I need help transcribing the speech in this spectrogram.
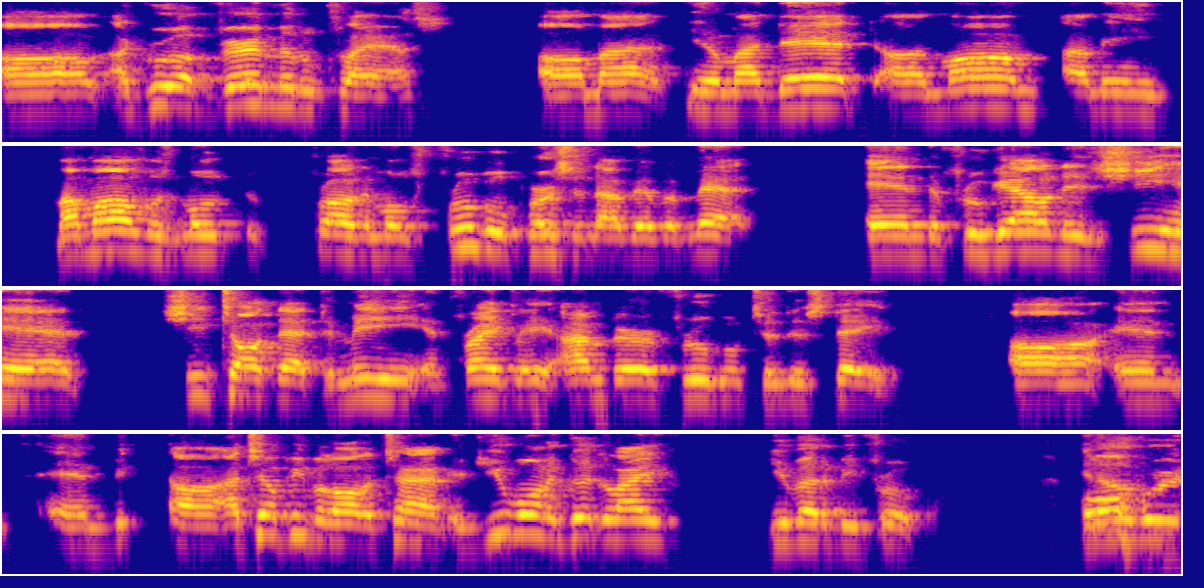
Uh, I grew up very middle class. Uh, my, you know, my dad, uh, mom. I mean, my mom was most probably the most frugal person I've ever met and the frugality that she had, she taught that to me. And frankly, I'm very frugal to this day. Uh, and and uh, I tell people all the time, if you want a good life, you better be frugal. In oh. other words,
